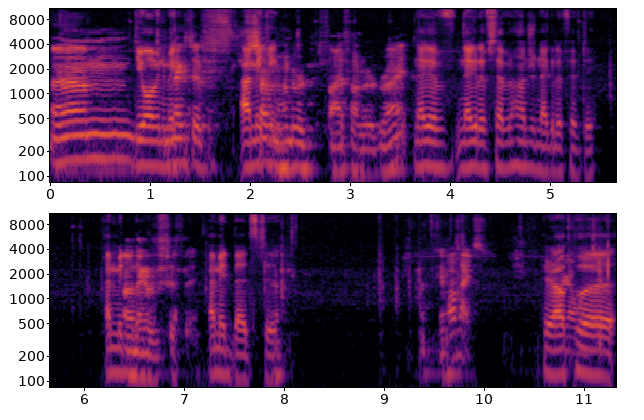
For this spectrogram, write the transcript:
um. Do you want me to make negative I'm making- 500, right? negative negative 700, negative 50? I made Oh, negative 50. I made beds too. Okay. Oh, nice. Here, I'll I got one too. put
